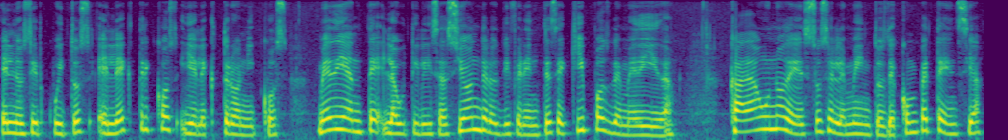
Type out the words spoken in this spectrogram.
en los circuitos eléctricos y electrónicos mediante la utilización de los diferentes equipos de medida. Cada uno de estos elementos de competencia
